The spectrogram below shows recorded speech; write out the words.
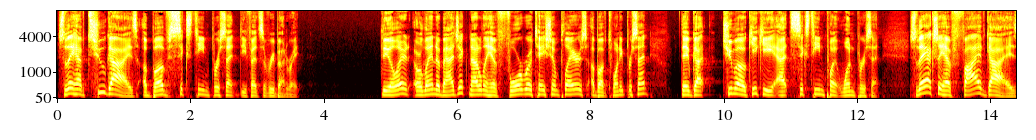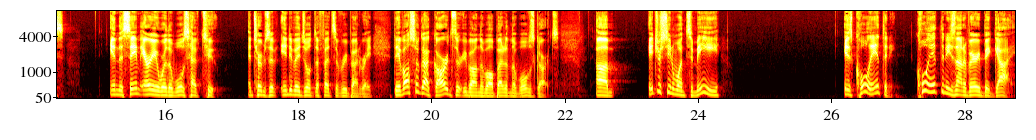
So they have two guys above 16% defensive rebound rate. The Orlando Magic not only have four rotation players above 20%, they've got Chuma Okeke at 16.1%. So they actually have five guys in the same area where the Wolves have two in terms of individual defensive rebound rate. They've also got guards that rebound the ball better than the Wolves guards. Um, interesting one to me is Cole Anthony. Cole Anthony's not a very big guy.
